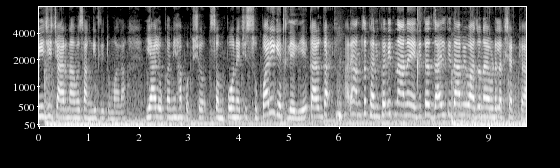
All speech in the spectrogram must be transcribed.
मी जी चार नावं सांगितली तुम्हाला या लोकांनी हा पक्ष संपवण्याची सुपारी घेतलेली आहे. कारण का? अरे आमचं खणखणीत नाणं आहे जिथं जाईल तिथं आम्ही वाजवणार एवढं लक्षात ठेवा.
